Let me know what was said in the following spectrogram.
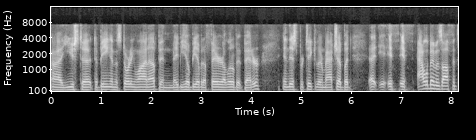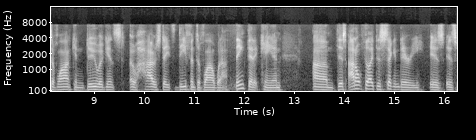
uh, used to, to being in the starting lineup, and maybe he'll be able to fare a little bit better in this particular matchup. But uh, if if Alabama's offensive line can do against Ohio State's defensive line what I think that it can, um, this I don't feel like this secondary is is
